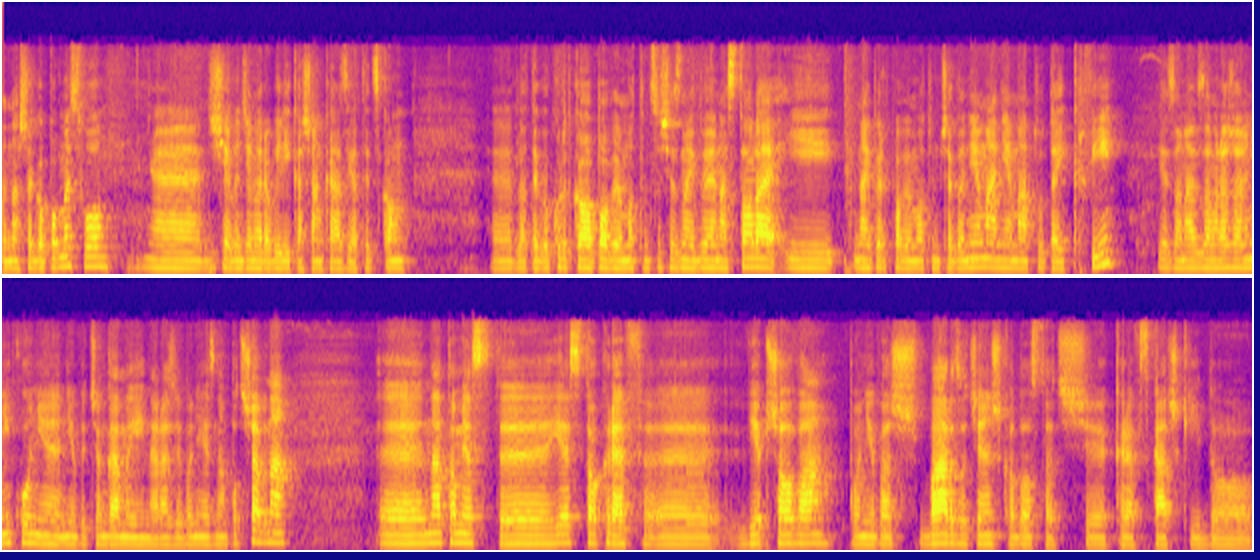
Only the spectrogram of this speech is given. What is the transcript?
e, naszego pomysłu. E, Dzisiaj będziemy robili kaszankę azjatycką, E, dlatego krótko opowiem o tym, co się znajduje na stole i najpierw powiem o tym, czego nie ma. Nie ma tutaj krwi, jest ona w zamrażalniku, nie, nie wyciągamy jej na razie, bo nie jest nam potrzebna. E, Natomiast e, jest to krew e, wieprzowa, ponieważ bardzo ciężko dostać krew z kaczki do.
